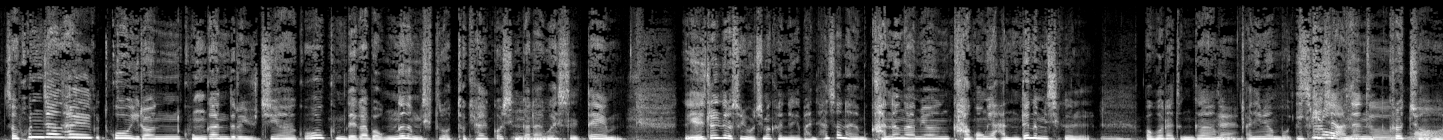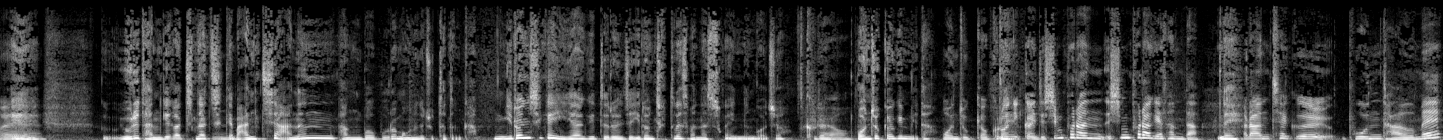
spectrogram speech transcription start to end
그래서 혼자 살고 이런 공간들을 유지하고 그럼 내가 먹는 음식들을 어떻게 할 것인가라고 음. 했을 때 예를 들어서 요즘에 그런 얘기 많이 하잖아요. 뭐 가능하면 가공이 안 된 음식을 먹으라든가 네. 아니면 뭐 익히지 않은 food, 그렇죠. 뭐, 예. 예. 요리 단계가 지나치게 많지 않은 방법으로 먹는 게 좋다든가 음, 이런 식의 이야기들을 이제 이런 책들에서 만날 수가 있는 거죠. 그래요. 원조격입니다. 원조격. 그러니까 이제 심플한 심플하게 산다. 네, 라는 책을 본 다음에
